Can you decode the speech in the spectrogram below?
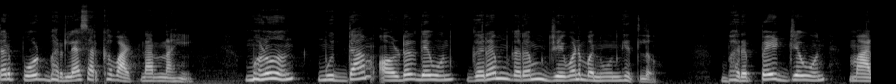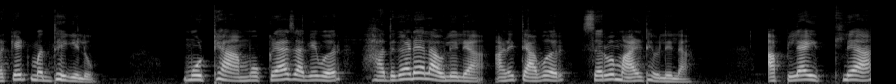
तर पोट भरल्यासारखं वाटणार नाही. म्हणून मुद्दाम ऑर्डर देऊन गरम गरम जेवण बनवून घेतलं. भरपेट जेवून मार्केटमध्ये गेलो. मोठ्या मोकळ्या जागेवर हातगाड्या लावलेल्या आणि त्यावर सर्व माल ठेवलेला. आपल्या इथल्या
